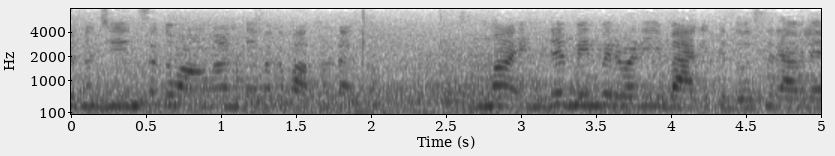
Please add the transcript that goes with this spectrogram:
രമേശേട്ടന് ജീൻസ് ഒക്കെ വാങ്ങാണ്ട് എന്നൊക്കെ പറഞ്ഞിട്ടുണ്ടായിരുന്നു എന്റെ മെയിൻ പരിപാടി ഈ ബാഗൊക്കെ ദിവസം രാവിലെ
